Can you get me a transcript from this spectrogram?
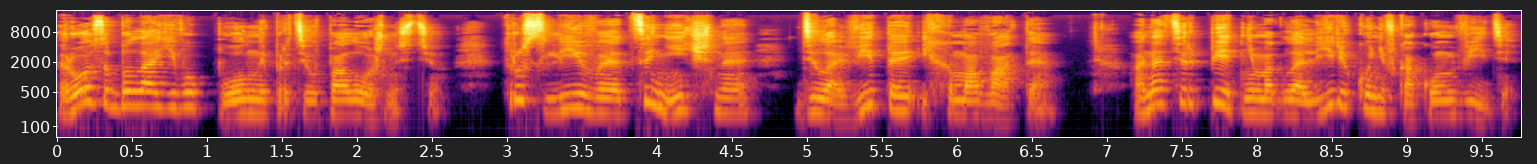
Роза была его полной противоположностью. Трусливая, циничная, деловитая и хамоватая. Она терпеть не могла лирику ни в каком виде,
